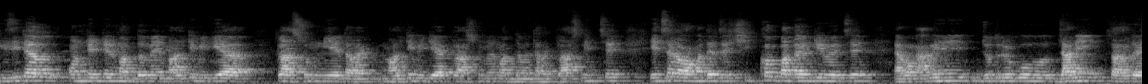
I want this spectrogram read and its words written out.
ডিজিটাল কন্টেন্টের মাধ্যমে মাল্টিমিডিয়া ক্লাসরুম নিয়ে তারা মাল্টিমিডিয়া ক্লাসরুমের মাধ্যমে তারা ক্লাস নিচ্ছে। এছাড়াও আমাদের যে শিক্ষক বাতায়নটি রয়েছে, এবং আমি যতটুকু জানি, তাহলে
